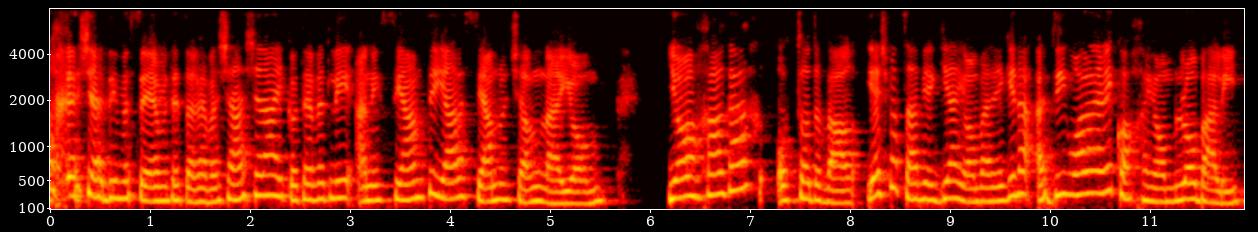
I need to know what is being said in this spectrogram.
אחרי שעדי מסיימת את הרבע שעה שלה, היא כותבת לי, אני סיימתי, יאללה, סיימנו את שלנו להיום. יום אחר כך, אותו דבר. יש מצב, יגיע יום, ואני אגיד לה, עדי, וואלה, אין לי כוח היום, לא בא לי.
